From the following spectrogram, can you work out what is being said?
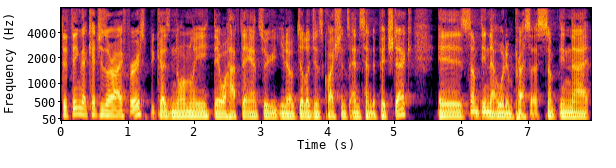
the thing that catches our eye first, because normally they will have to answer, you know, diligence questions and send a pitch deck is something that would impress us, something that,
